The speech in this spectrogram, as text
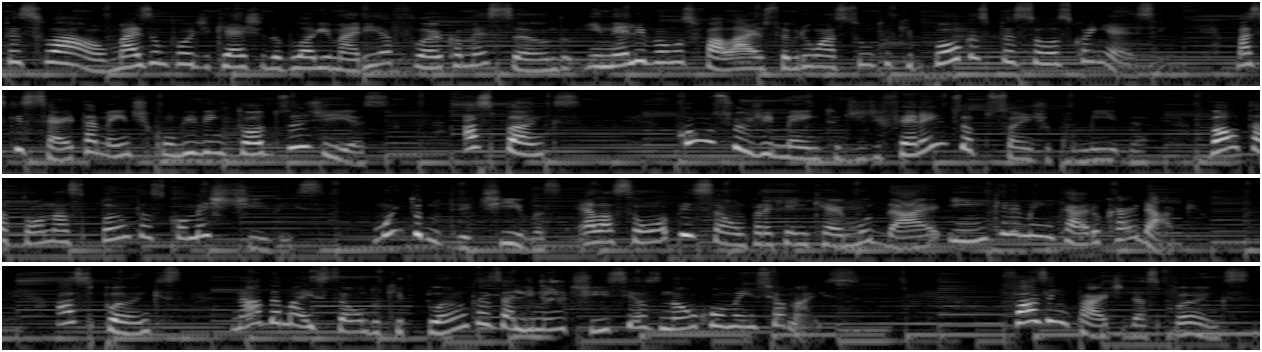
pessoal! Mais um podcast do blog Maria Flor começando e nele vamos falar sobre um assunto que poucas pessoas conhecem, mas que certamente convivem todos os dias: as punks. Com o surgimento de diferentes opções de comida, volta à tona as plantas comestíveis. Muito nutritivas, elas são opção para quem quer mudar e incrementar o cardápio. As punks nada mais são do que plantas alimentícias não convencionais. Fazem parte das punks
